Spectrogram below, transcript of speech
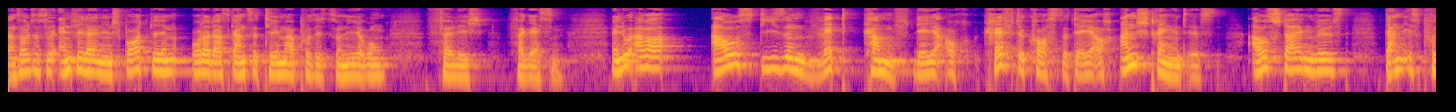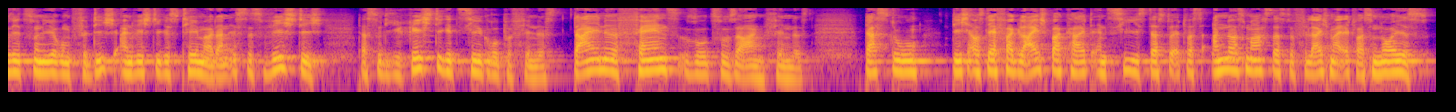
dann solltest du entweder in den Sport gehen oder das ganze Thema Positionierung völlig vergessen. Wenn du aber aus diesem Wettkampf, der ja auch Kräfte kostet, der ja auch anstrengend ist, aussteigen willst, dann ist Positionierung für dich ein wichtiges Thema. Dann ist es wichtig, dass du die richtige Zielgruppe findest, deine Fans sozusagen findest, dass du dich aus der Vergleichbarkeit entziehst, dass du etwas anders machst, dass du vielleicht mal etwas Neues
